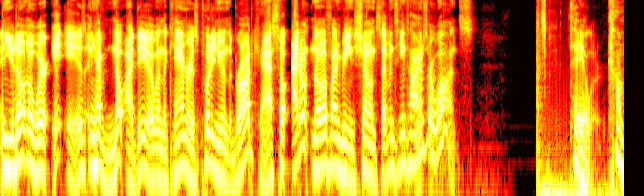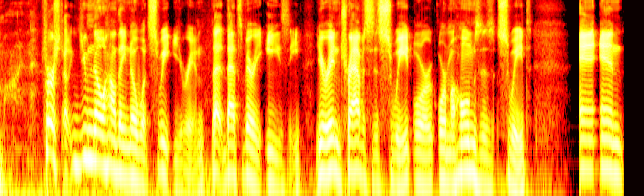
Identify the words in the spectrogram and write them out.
and you don't know where it is, and you have no idea when the camera is putting you in the broadcast. So I don't know if I'm being shown 17 times or once. Taylor, Come on. first, uh, you know how they know what suite you're in. That that's very easy. You're in Travis's suite or or Mahomes's suite, and, and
